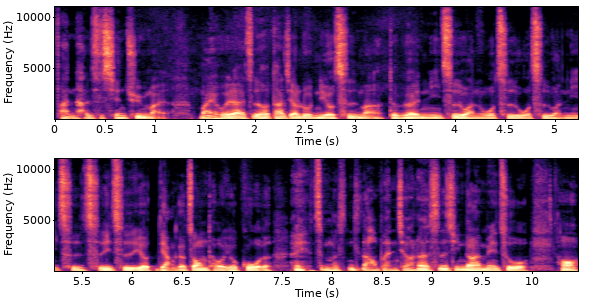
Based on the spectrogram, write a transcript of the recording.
饭还是先去买，买回来之后大家轮流吃嘛，对不对？你吃完我吃，我吃完你吃，吃一吃又两个钟头又过了，诶，怎么老板交代的事情都还没做？哦，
